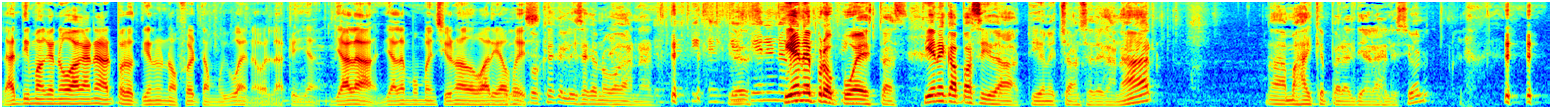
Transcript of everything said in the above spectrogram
Lástima que no va a ganar, pero tiene una oferta muy buena, ¿verdad? Que ya, ya, la, ya la hemos mencionado varias veces. ¿Por qué que le dice que no va a ganar? tiene propuestas, tiene capacidad, tiene chance de ganar. Nada más hay que esperar el día de las elecciones.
